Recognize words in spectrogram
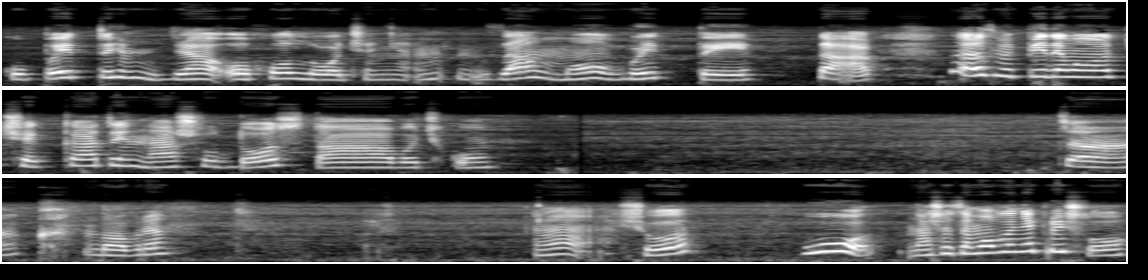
Купити для охолодження. Замовити. Так, зараз ми підемо чекати нашу доставочку. Так, добре. А, що? О, наше замовлення прийшло.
